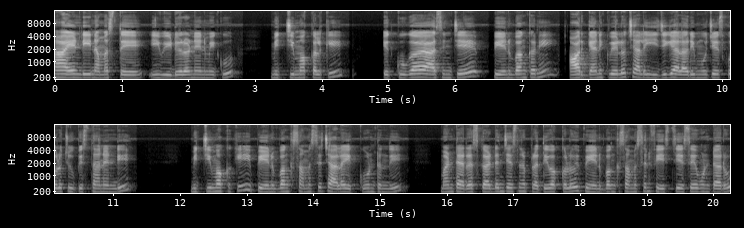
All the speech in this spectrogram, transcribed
హాయ్ అండి నమస్తే. ఈ వీడియోలో నేను మీకు మిర్చి మొక్కలకి ఎక్కువగా ఆశించే పేను బంకని ఆర్గానిక్ వేలో చాలా ఈజీగా ఎలా రిమూవ్ చేసుకోవాలో చూపిస్తానండి. మిర్చి మొక్కకి పేను బంక సమస్య చాలా ఎక్కువ ఉంటుంది. మన టెర్రస్ గార్డెన్ చేసిన ప్రతి ఒక్కరు ఈ పేను బంక సమస్యని ఫేస్ చేసే ఉంటారు.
